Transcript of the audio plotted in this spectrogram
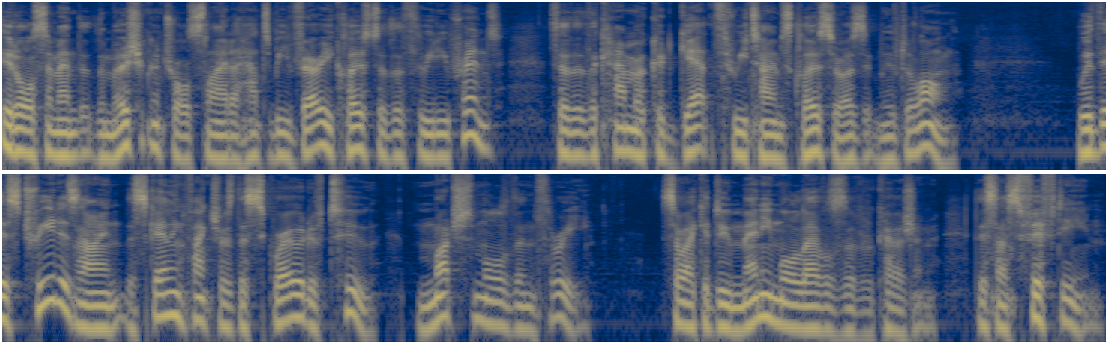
It also meant that the motion control slider had to be very close to the 3D print so that the camera could get three times closer as it moved along. With this tree design, the scaling factor is the square root of 2, much smaller than 3. So I could do many more levels of recursion. This has 15.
